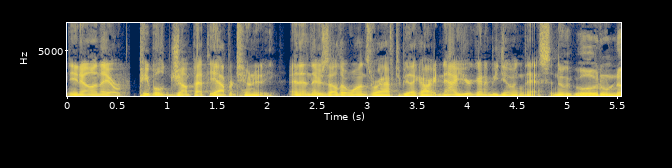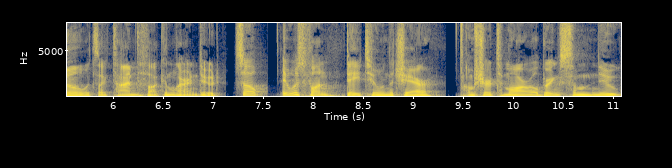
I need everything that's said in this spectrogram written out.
you know, and they are people jump at the opportunity. And then there's other ones where I have to be like, all right, now you're going to be doing this. And they're like, I don't know. It's like time to fucking learn, dude. So it was fun day two in the chair. I'm sure tomorrow will bring some new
